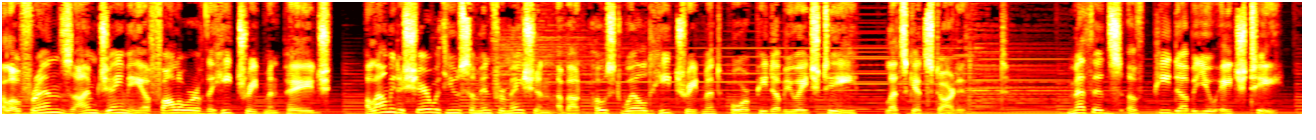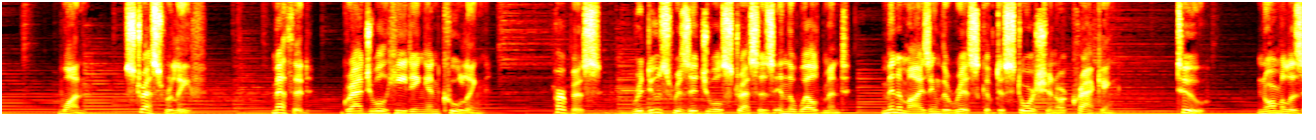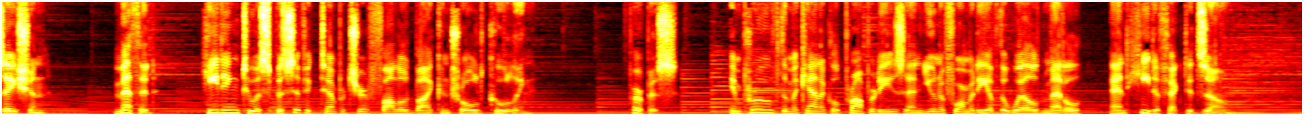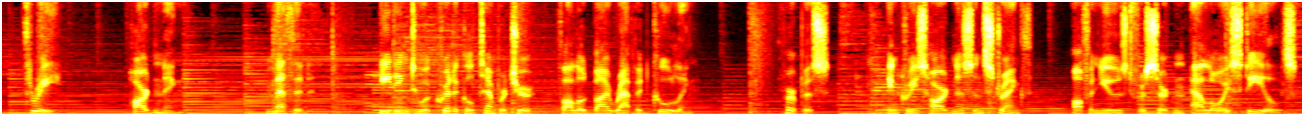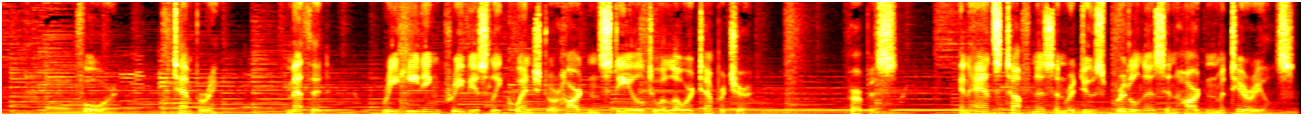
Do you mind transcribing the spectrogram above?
Hello, friends. I'm Jamie, a follower of the heat treatment page. Allow me to share with you some information about post weld heat treatment, or PWHT. Let's get started. Methods of PWHT 1. Stress relief. Method Gradual heating and cooling. Purpose Reduce residual stresses in the weldment, minimizing the risk of distortion or cracking. 2. Normalization. Method Heating to a specific temperature followed by controlled cooling. Purpose Improve the mechanical properties and uniformity of the weld metal and heat-affected zone. 3. Hardening. Method Heating to a critical temperature followed by rapid cooling. Purpose Increase hardness and strength, often used for certain alloy steels. 4. Tempering. Method reheating previously quenched or hardened steel to a lower temperature. Purpose: enhance toughness and reduce brittleness in hardened materials.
